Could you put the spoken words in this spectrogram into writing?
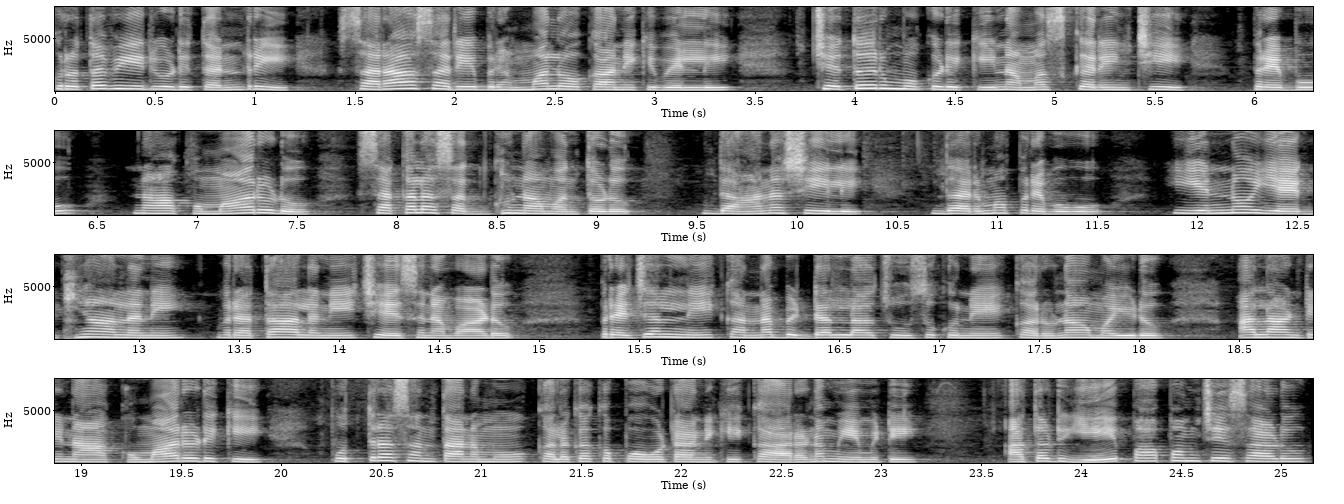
కృతవీర్యుడి తండ్రి సరాసరి బ్రహ్మలోకానికి వెళ్ళి చతుర్ముఖుడికి నమస్కరించి ప్రభు నా కుమారుడు సకల సద్గుణవంతుడు దానశీలి ధర్మప్రభువు ఎన్నో యజ్ఞాలని వ్రతాలని చేసినవాడు. ప్రజల్ని కన్నబిడ్డల్లా చూసుకునే కరుణామయుడు. అలాంటి నా కుమారుడికి పుత్ర సంతానము కలగకపోవటానికి కారణం ఏమిటి? అతడు ఏ పాపం చేశాడు?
